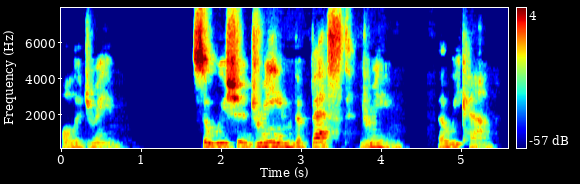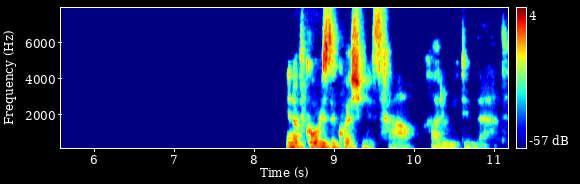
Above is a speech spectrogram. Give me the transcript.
all a dream. So we should dream the best dream that we can. And of course, the question is how? How do we do that?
